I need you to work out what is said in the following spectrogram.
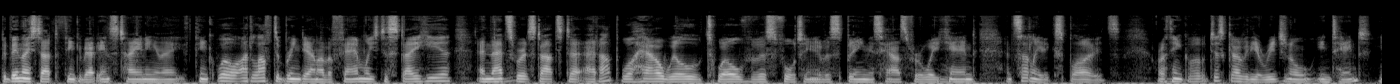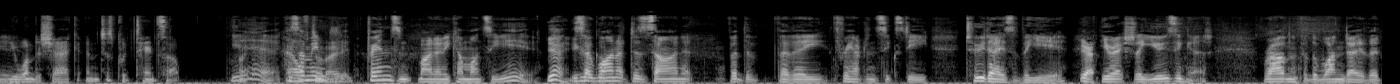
but then they start to think about entertaining and they think, well, I'd love to bring down other families to stay here, and that's mm-hmm. where it starts to add up. Well, how will 12 of us, 14 of us be in this house for a weekend? And suddenly it explodes. Or I think, well, just go with the original intent. Yeah. You wanted a shack and just put tents up. Yeah, because how I mean, they- friends might only come once a year. Yeah, So why not design it for the for the 362 days of the year? Yeah. you're actually using it rather than for the one day that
